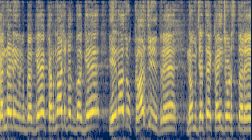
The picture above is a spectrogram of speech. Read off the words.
ಕನ್ನಡಿಗರ ಬಗ್ಗೆ, ಕರ್ನಾಟಕದ ಬಗ್ಗೆ ಏನಾದರೂ ಕಾಳಜಿ ಇದ್ರೆ ನಮ್ಮ ಜೊತೆ ಕೈ ಜೋಡಿಸ್ತಾರೆ.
